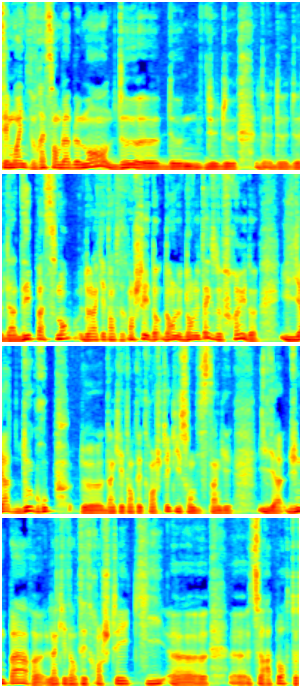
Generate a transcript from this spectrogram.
témoigne vraisemblablement de de d'un dépassement de l'inquiétante étrangeté. Dans, le dans le texte de Freud, il y a deux groupes d'inquiétante étrangeté qui sont distingués. Il y a d'une part l'inquiétante étrangeté qui se rapporte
